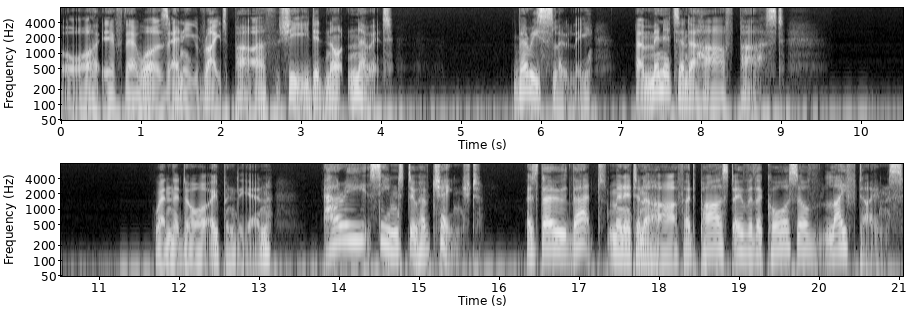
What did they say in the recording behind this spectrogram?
Or, if there was any right path, she did not know it. Very slowly, a minute and a half passed. When the door opened again, Harry seemed to have changed, as though that minute and a half had passed over the course of lifetimes.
